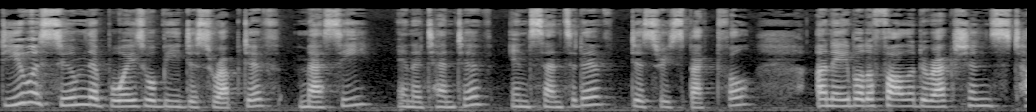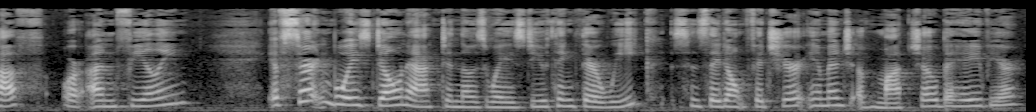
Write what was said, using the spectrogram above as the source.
Do you assume that boys will be disruptive, messy, inattentive, insensitive, disrespectful, unable to follow directions, tough, or unfeeling? If certain boys don't act in those ways, do you think they're weak since they don't fit your image of macho behavior?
